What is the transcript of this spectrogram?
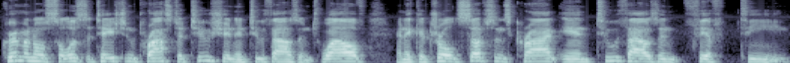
criminal solicitation prostitution in 2012, and a controlled substance crime in 2015.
